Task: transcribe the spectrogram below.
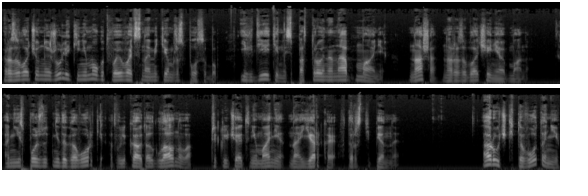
Разоблаченные жулики не могут воевать с нами тем же способом. Их деятельность построена на обмане, наша – на разоблачении обмана. Они используют недоговорки, отвлекают от главного, переключают внимание на яркое, второстепенное. А ручки-то вот они,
